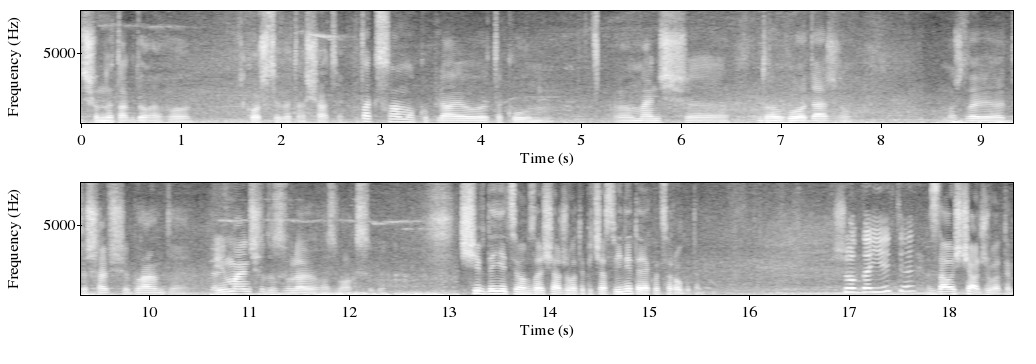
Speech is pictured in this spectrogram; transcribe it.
щоб не так дорого коштів витрачати. Так само купляю таку менш е, дорогу одежу, можливо, дешевші бренди і менше дозволяю розваг собі. Чи вдається вам заощаджувати під час війни та як ви це робите? Що даєте? Заощаджувати.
